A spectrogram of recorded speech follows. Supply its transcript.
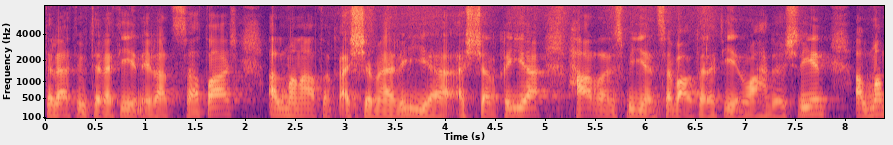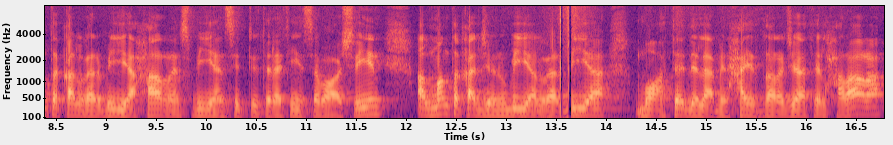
33 إلى 19 المناطق الشمالية الشرقية حارة نسبيا 37 21 المنطقة الغربية حارة نسبيا 36 27 المنطقة الجنوبية الغربية معتدلة من حيث درجات الحرارة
